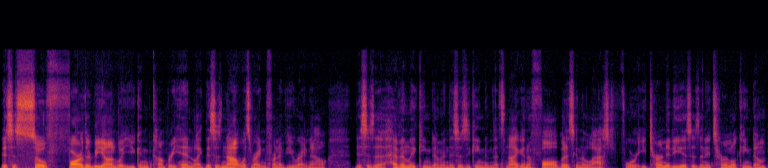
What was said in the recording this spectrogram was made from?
this is so farther beyond what you can comprehend. Like, this is not what's right in front of you right now. This is a heavenly kingdom, and this is a kingdom that's not going to fall, but it's going to last for eternity. This is an eternal kingdom,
